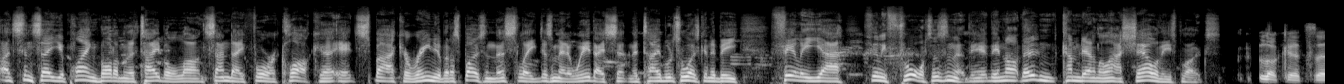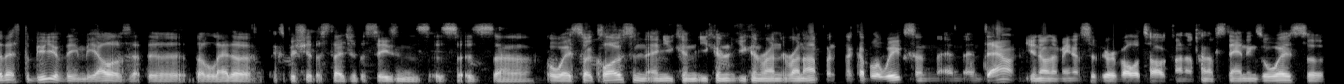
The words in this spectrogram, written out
I'd say you're playing bottom of the table on Sunday, four o'clock uh, at Spark Arena, but I suppose in this league, doesn't matter where they sit in the table, it's always going to be fairly, uh, fairly fraught, isn't it? They're, they're, not. They didn't come down in the last shower. These blokes. Look, it's uh, that's the beauty of the NBL is that the the ladder, especially at the stage of the season, is is, is uh, always so close, and, and you can you can you can run run up in a couple of weeks and, and, and down. You know what I mean? It's a very volatile kind of kind of standings always. So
